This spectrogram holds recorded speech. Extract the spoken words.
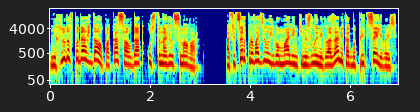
Нехлюдов подождал, пока солдат установил самовар. Офицер проводил его маленькими злыми глазами, как бы прицеливаясь,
